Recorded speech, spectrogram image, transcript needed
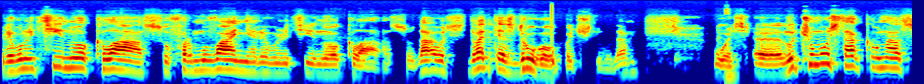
революційного класу, формування революційного класу. Да? Ось давайте я з другого почну. Да? Ось е, ну чомусь так у нас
